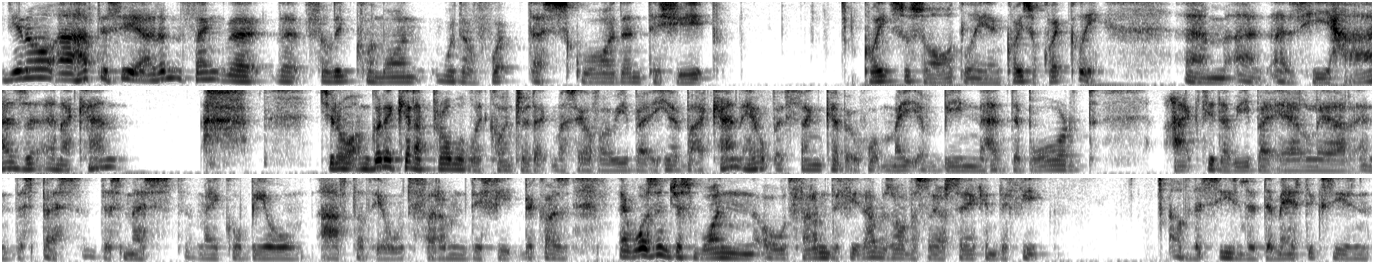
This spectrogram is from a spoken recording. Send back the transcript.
you know I have to say I didn't think that, that Philippe Clement would have whipped this squad into shape quite so solidly and quite so quickly um, as he has and I can't do you know, what I'm going to kind of probably contradict myself a wee bit here, but I can't help but think about what might have been had the board acted a wee bit earlier and dismiss, dismissed Michael Beale after the Old Firm defeat because it wasn't just one Old Firm defeat, that was obviously our second defeat of the season, the domestic season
